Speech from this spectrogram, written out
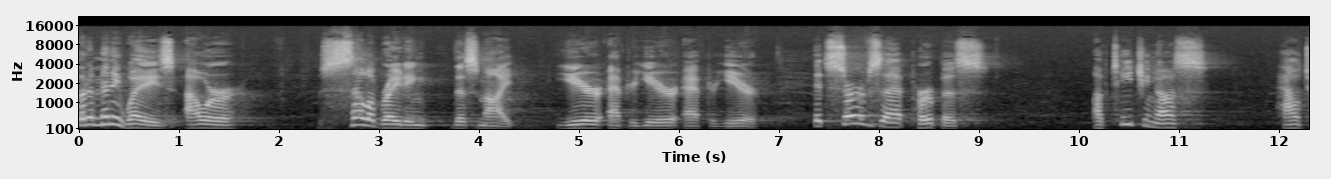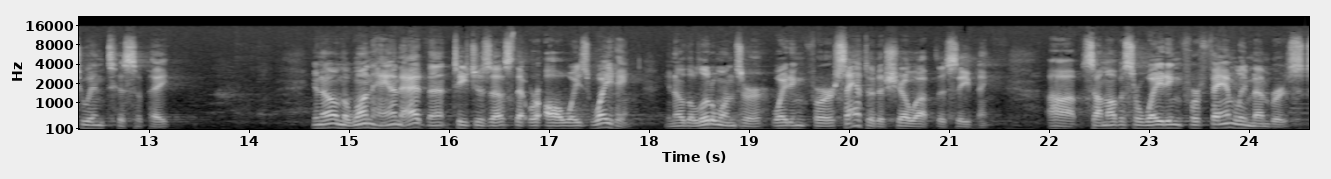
But in many ways, our celebrating this night, year after year after year, it serves that purpose of teaching us how to anticipate. You know, on the one hand, Advent teaches us that we're always waiting. You know, the little ones are waiting for Santa to show up this evening. Uh, some of us are waiting for family members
